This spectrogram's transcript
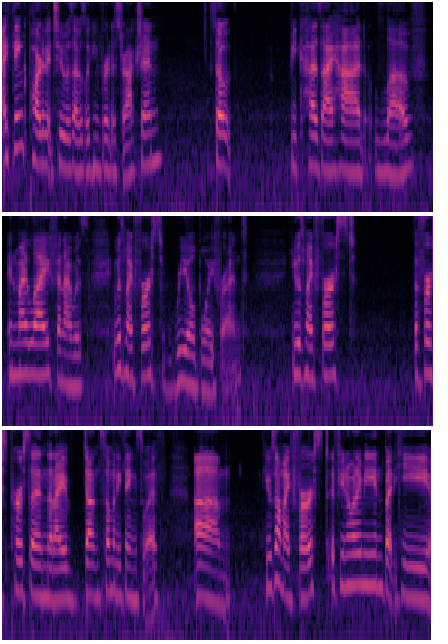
I think part of it too was I was looking for a distraction. So because I had love in my life and I was, it was my first real boyfriend. He was my first, the first person that I've done so many things with. Um, he was not my first, if you know what I mean, but he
